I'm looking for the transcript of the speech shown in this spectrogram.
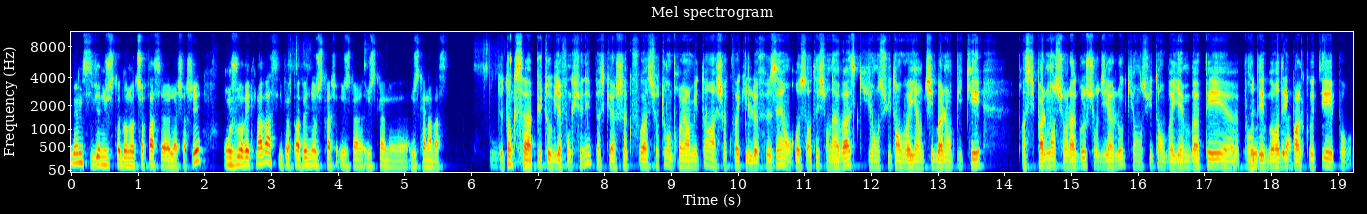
même s'ils viennent jusqu'à dans notre surface euh, la chercher, on joue avec Navas. Ils peuvent pas venir jusqu'à jusqu'à jusqu'à Navas. D'autant que ça a plutôt bien fonctionné parce qu'à chaque fois, surtout en première mi-temps, à chaque fois qu'il le faisait, on ressortait sur Navas qui ensuite envoyait un petit ballon piqué, principalement sur la gauche sur Diallo, qui ensuite envoyé Mbappé pour déborder par le côté et pour,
